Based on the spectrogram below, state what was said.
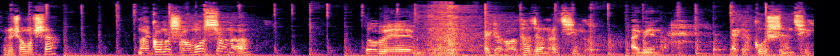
কোনো সমস্যা? না কোনো সমস্যা না। তবে একটা কথা জানার ছিল। আই মিন একটা কোশ্চেন ছিল।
